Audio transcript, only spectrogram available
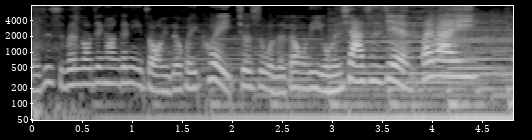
每次十分钟健康跟你走，你的回馈就是我的动力。我们下次见，拜拜。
